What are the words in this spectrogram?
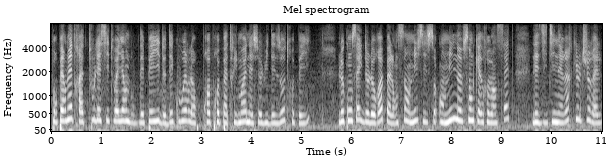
Pour permettre à tous les citoyens donc, des pays de découvrir leur propre patrimoine et celui des autres pays, le Conseil de l'Europe a lancé en, 1987 les itinéraires culturels.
